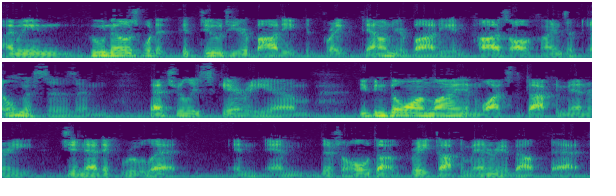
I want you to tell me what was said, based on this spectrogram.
I mean who knows what it could do to your body? It could break down your body and cause all kinds of illnesses, and that's really scary. Um, you can go online and watch the documentary Genetic Roulette, and and there's a whole doc- great documentary about that,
